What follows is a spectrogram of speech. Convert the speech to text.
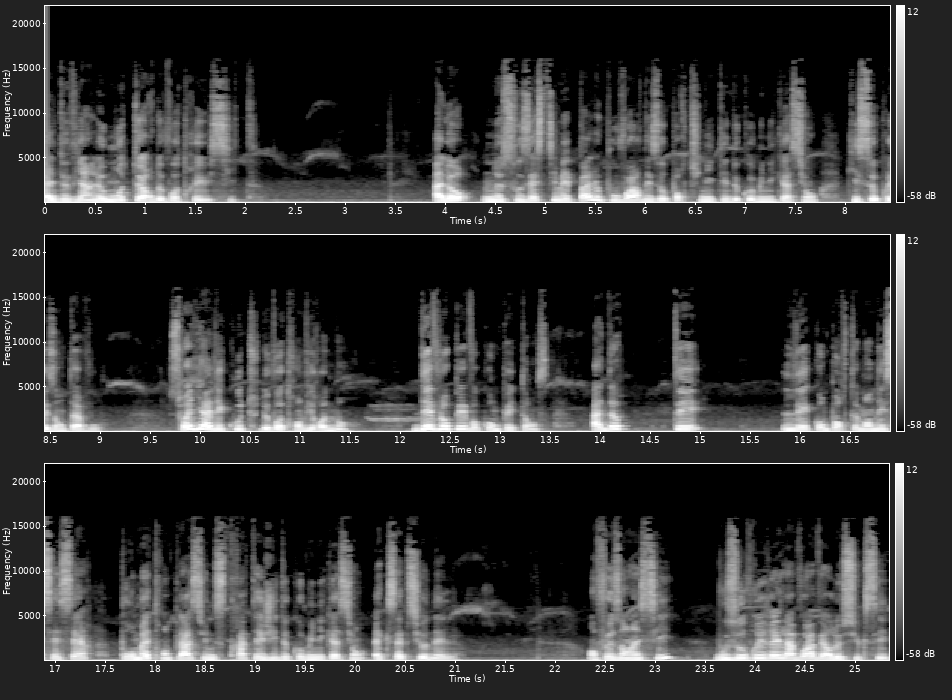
Elle devient le moteur de votre réussite. Alors, ne sous-estimez pas le pouvoir des opportunités de communication qui se présentent à vous. Soyez à l'écoute de votre environnement. Développez vos compétences. Adoptez les comportements nécessaires pour mettre en place une stratégie de communication exceptionnelle. En faisant ainsi, vous ouvrirez la voie vers le succès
